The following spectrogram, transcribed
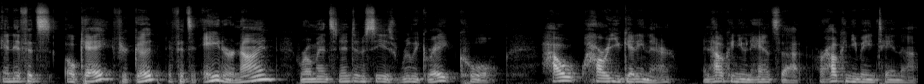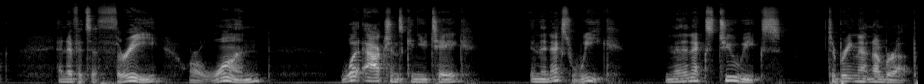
And if it's okay, if you're good, if it's an 8 or 9, romance and intimacy is really great, cool. How how are you getting there? And how can you enhance that? Or how can you maintain that? And if it's a three or a one, what actions can you take in the next week, in the next two weeks to bring that number up?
